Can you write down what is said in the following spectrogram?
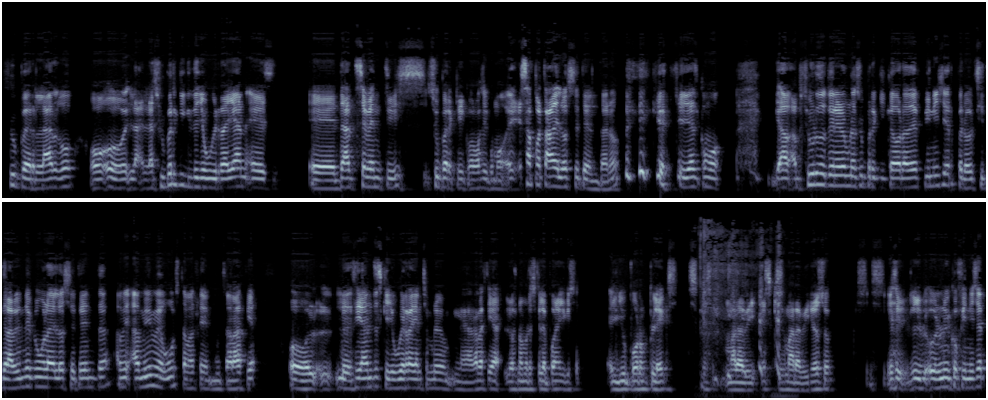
súper largo. O, la, super kick de Joey Ryan es eh, That 70s Super Kick o algo así, como esa patada de los 70, ¿no? que, ya es como absurdo tener una super kick ahora de finisher, pero si te la vende como la de los 70, a mí, a mí me gusta, me hace mucha gracia. O lo decía antes que Joey Ryan siempre me da gracia los nombres que le pone, el YouPorn Plex, es que es, es, que es maravilloso el único finisher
